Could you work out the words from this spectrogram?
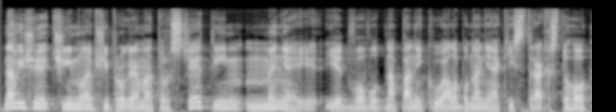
Navyše, čím lepší programátor ste, tým menej je dôvod na paniku alebo na nejaký strach z toho,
